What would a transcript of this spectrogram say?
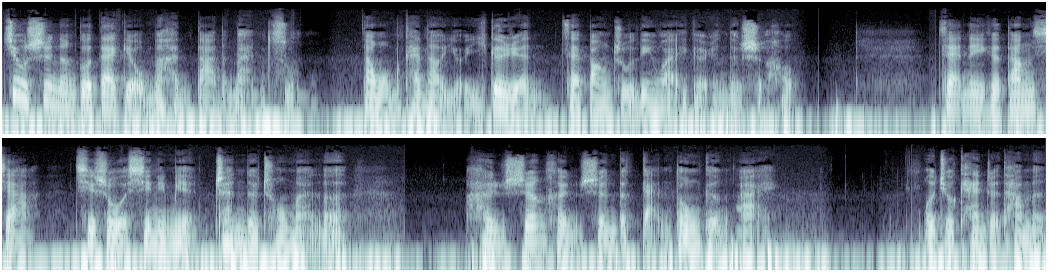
就是能够带给我们很大的满足。当我们看到有一个人在帮助另外一个人的时候，在那个当下，其实我心里面真的充满了很深很深的感动跟爱。我就看着他们，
